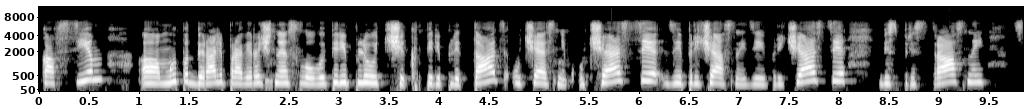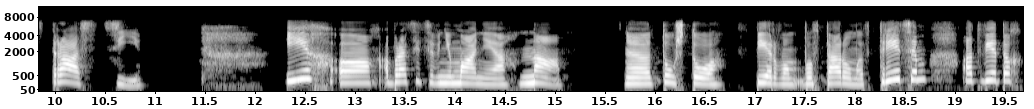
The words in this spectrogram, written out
Ко всем э, мы подбирали проверочное слово переплетчик – переплетать, участник – участие, деепричастный – деепричастие, беспристрастный – страсти. И э, обратите внимание на то, что в первом, во втором и в третьем ответах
